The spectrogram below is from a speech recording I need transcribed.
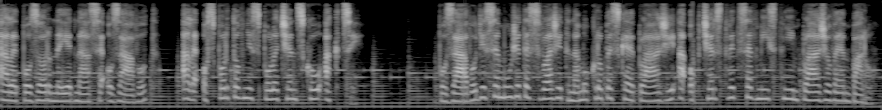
Ale pozor, nejedná se o závod, ale o sportovně společenskou akci. Po závodě se můžete svlažit na mokropeské pláži a občerstvit se v místním plážovém baru.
